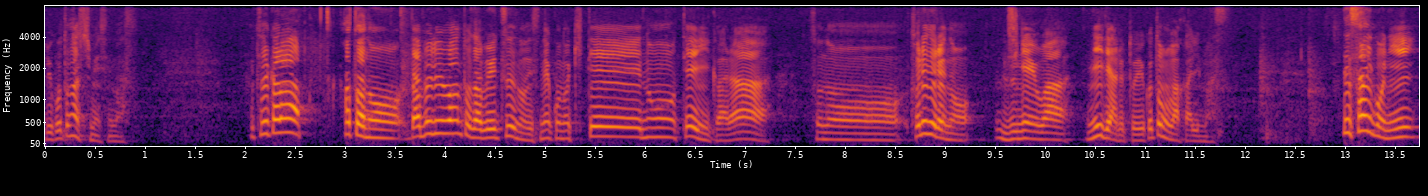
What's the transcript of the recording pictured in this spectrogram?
いうことが示せます。それからあとあの W1 と W2 のですねこの規定の定義からそのそれぞれの次元は2であるということも分かります。で最後に、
